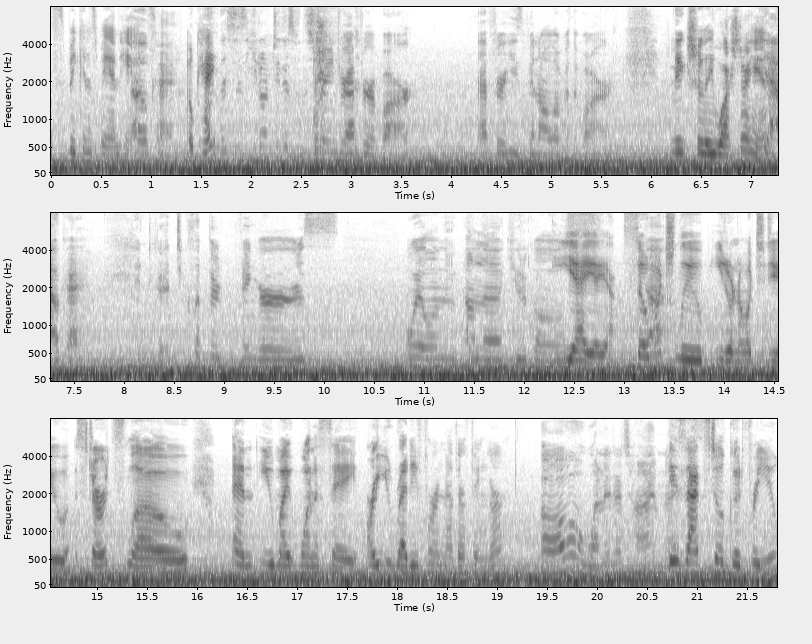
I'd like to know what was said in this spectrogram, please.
spick and span hands. Okay. Okay? This is you don't do this with a stranger after a bar. After he's been all over the bar. Make sure they wash their hands. Yeah, okay. And to clip their fingers, oil on the on the cuticles. Yeah, yeah, yeah. So Yeah. much lube, you don't know what to do. Start slow, and you might want to say, Are you ready for another finger? Oh, one at a time. Is that still good for you?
